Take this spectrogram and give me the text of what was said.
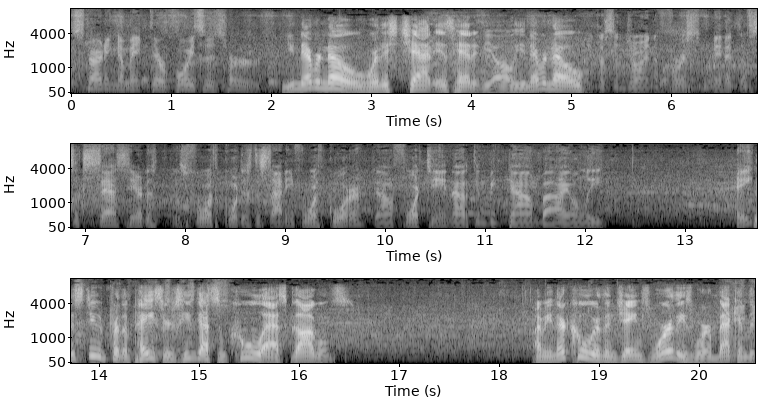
starting to make their voices heard. You never know where this chat is headed, y'all. You never know. Lakers enjoying the first minute of success here. This, this fourth quarter, this deciding fourth quarter, down 14. Now it can be down by only eight. This dude for the Pacers, he's got some cool ass goggles. I mean, they're cooler than James Worthy's were back in the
